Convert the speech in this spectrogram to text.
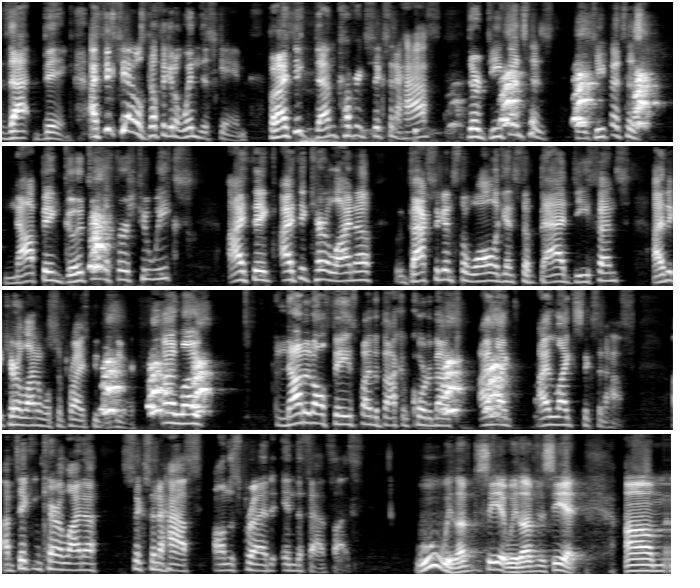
that big? I think Seattle's definitely going to win this game, but I think them covering six and a half, their defense has their defense has not been good through the first two weeks. I think I think Carolina backs against the wall against a bad defense. I think Carolina will surprise people here. I like not at all fazed by the backup quarterback. I like I like six and a half. I'm taking Carolina six and a half on the spread in the Fab Five. Ooh, we love to see it. We love to see it. Um,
